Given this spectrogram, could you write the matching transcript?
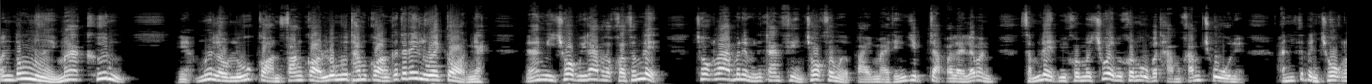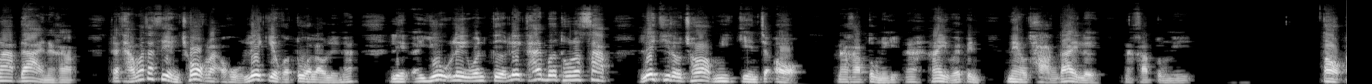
มันต้องเหนื่อยมากขึ้นเนี่ยเมื่อเรารู้ก่อนฟังก่อนลงมือทำก่อนก็จะได้รวยก่อนไงนะมีโชคมีลาภประสบความสำเร็จ โชคลาภไม่ได้เหมือนการเสี่ยงโชคเสมอไปหมายถึงหยิบจับอะไรแล้วมันสำเร็จมีคนมาช่วยมีคนมาอุปถัมภ์ค้ำชูเนี่ย อันนี้ก็เป็นโชคลาภได้นะครับ แต่ถามว่าถ้าเสี่ยงโชคละโอ้โหเลขเกี่ยวกับตัวเราเลยนะเลขอายุเลขวันเกิดเลขท้ายเบอร์โทรศัพท์ เลขที่เราชอบมีเกณฑ์จะออกนะครับ ตรงนี้นะให้ไว้เป็นแนวทางได้เลยนะครับ ตรงนี้ ต่อไป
